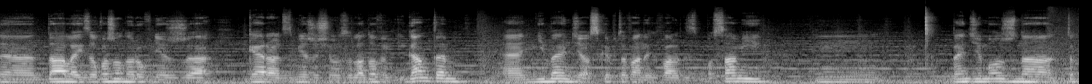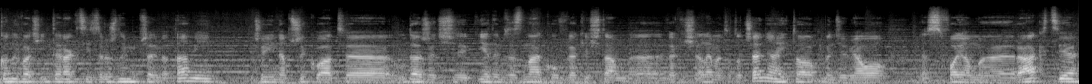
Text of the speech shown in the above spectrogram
E, dalej zauważono również, że Geralt zmierzy się z lodowym gigantem. Nie będzie oskryptowanych walk z bossami. Mm, będzie można dokonywać interakcji z różnymi przedmiotami czyli na przykład e, uderzyć jednym ze znaków w, jakieś tam, e, w jakiś element otoczenia i to będzie miało swoją e, reakcję.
